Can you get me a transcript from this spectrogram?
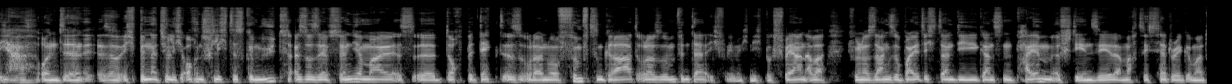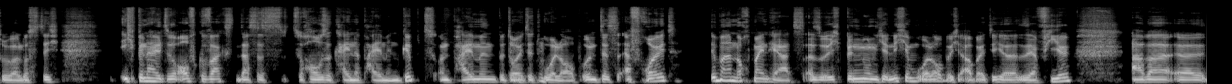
Ja, und äh, also ich bin natürlich auch ein schlichtes Gemüt. Also selbst wenn hier mal es äh, doch bedeckt ist oder nur 15 Grad oder so im Winter, ich will mich nicht beschweren, aber ich will nur sagen, sobald ich dann die ganzen Palmen äh, stehen sehe, da macht sich Cedric immer drüber lustig. Ich bin halt so aufgewachsen, dass es zu Hause keine Palmen gibt und Palmen bedeutet Urlaub. Und das erfreut immer noch mein Herz. Also ich bin nun hier nicht im Urlaub, ich arbeite hier sehr viel, aber äh,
